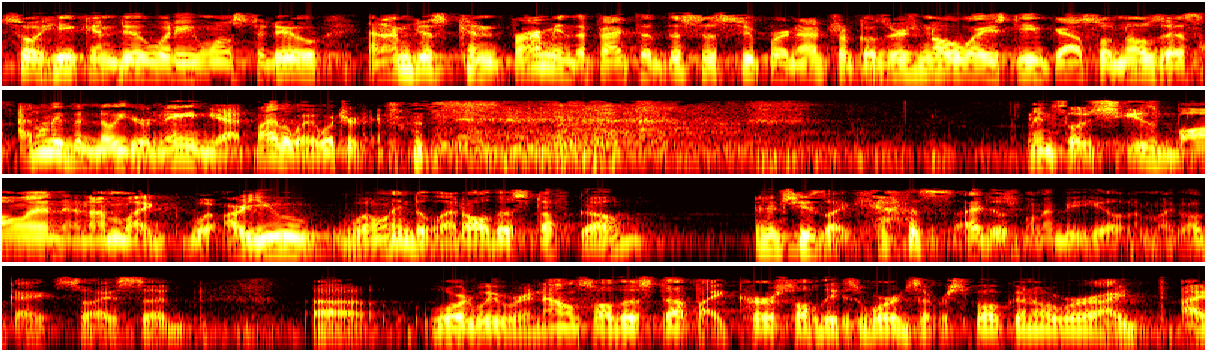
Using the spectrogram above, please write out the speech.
so he can do what he wants to do. And I'm just confirming the fact that this is supernatural because there's no way Steve Gassel knows this. I don't even know your name yet. By the way, what's your name? and so she's bawling and I'm like, are you willing to let all this stuff go? And she's like, yes, I just want to be healed. I'm like, okay. So I said, uh, Lord, we renounce all this stuff. I curse all these words that were spoken over. I, I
